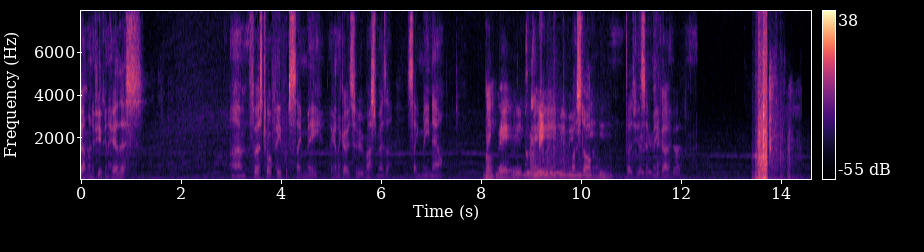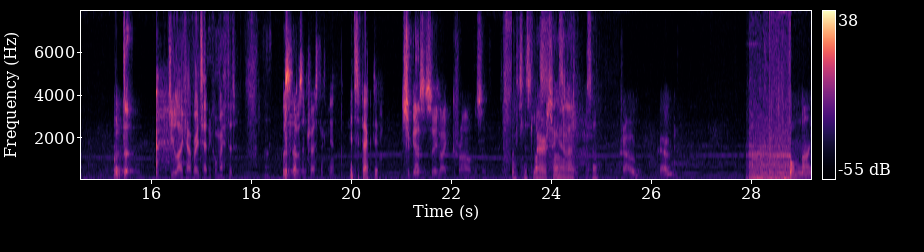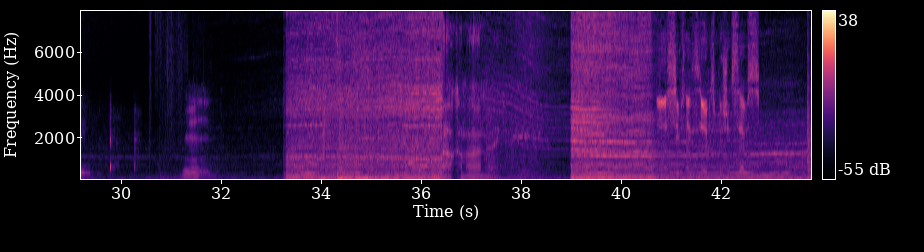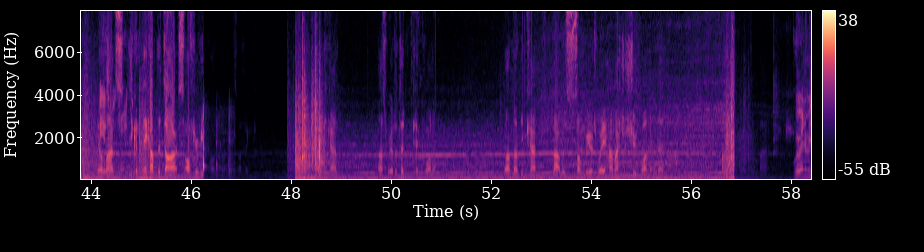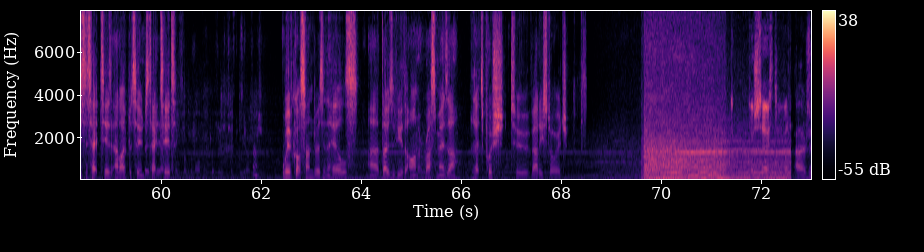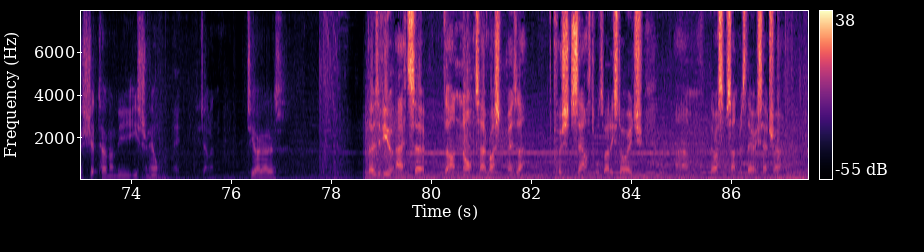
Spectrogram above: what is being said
Gentlemen, if you can hear this, um, first 12 people to say me are going to go to Rust Say me now. Me. Me. Right, stop. Those of you that said me go. What the? Do you like our very technical method? Was, that was interesting, yeah. It's effective. Should get us to say like crown or something. We just lost Embarrassing, Rust yeah. Crown? Crown? Bomb 9. Hmm. Oh, come on, Mike. Uh, seems like Zerg is pushing south. Yo, Yes, lads, you can pick up the darts off your recon helmets, I think. Nope, you can. That's weird, I did pick one up. No, no, you can't. That was some weird way how I managed to shoot one and then... I- We're enemies detected, allied platoon detected. We've got Sunderers in the hills. Uh, those of you that aren't at Rust Mesa, let's push to Valley Storage. push south to one. Uh, there's a shit ton on the eastern hill. Gentlemen. TR that is. Those of you at uh, that are not at Rust Mesa, push south towards Valley Storage. Um, there are some Sunderers there, etc.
